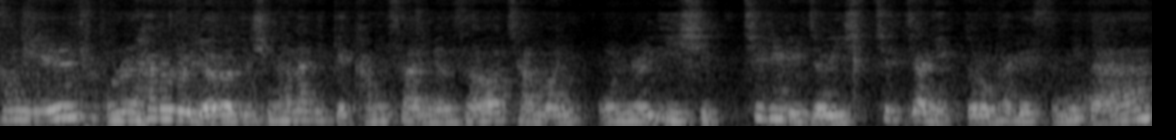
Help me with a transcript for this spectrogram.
성일 오늘 하루를 열어주신 하나님께 감사하면서 잠언 오늘 27일이죠. 27장 읽도록 하겠습니다.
